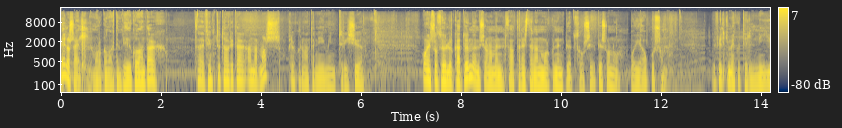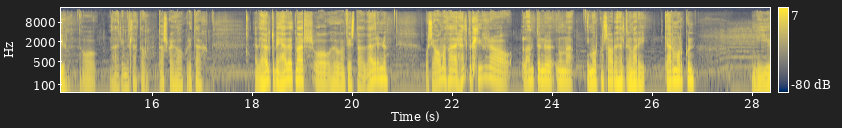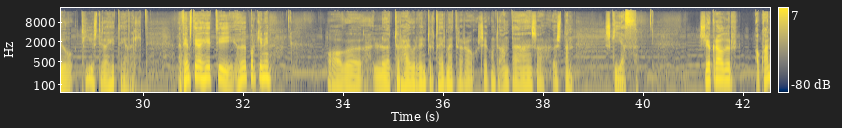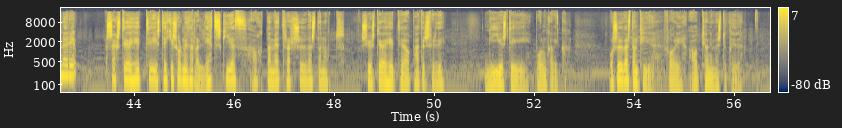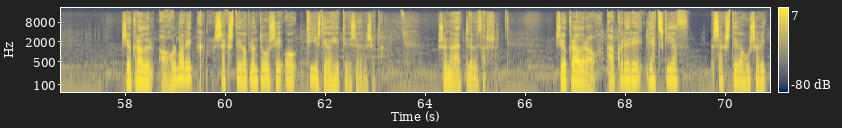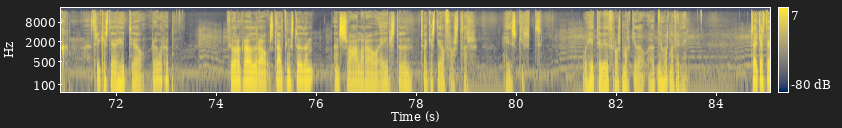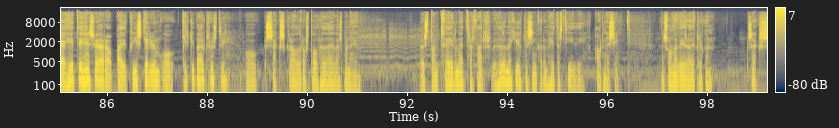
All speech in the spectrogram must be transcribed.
Heil og sæl, morgunvaktin býðu góðan dag. Það er 50 dagur í dag, annar mars, klukkur í sjö. Og eins og þölur gatum um sjónamenn þáttarins þennan morgunin Björn Þó Sigbjörnsson og Bói Ágússon. Við fylgjum eitthvað til nýju og það er ímislegt á daskæði á okkur í dag. En við höldum í hefðirnar og hugum fyrst að veðrinu og sjáum að það er heldur hlýra á landinu núna í morgunsárið heldur en var í gerðmorgun nýju og tíu stiga hitti jáfnvel. En fimm stiga hitti í höfuborginni og uh, lötur hægur vindur tveir metrar á sekundu andaði aðeins að austan skíjað. Sjögráður á Kvanneri, 6 stiga hitti í stikkisólmi þar var létt skíjað, 8 metrar suðvestanátt, 7 stiga hitti á Patrísfyrði, 9 stigi í Bólungavík og suðvestan 10 fór í átjóni mestu kviðu. Sjögráður á Holmavík, 6 stig á Blönduósi og 10 stig að hiti við Söðunarsvita. Sunnan 11 þar. Sjögráður á Akureyri, létt skíjað, 6 stig á Húsavík, 3 stig að hiti á Rauvarhöfn. 4 gráður á Skjaldingstöðum en svalara á Eilstöðum, 2 stig á Frost þar, heiðskýrt. Og hiti við Frostmarkið á Höfni Hortnaferði. Tveikjastega hiti hins vegar á bæði kvískerjum og kirkjubæðaklustri og 6 gráður á stórhauðaði Vesmanægum. Austan 2 metrar þar. Við höfum ekki upplýsingar um hitastíði árnesi. En svona viðraði klukkan 6.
